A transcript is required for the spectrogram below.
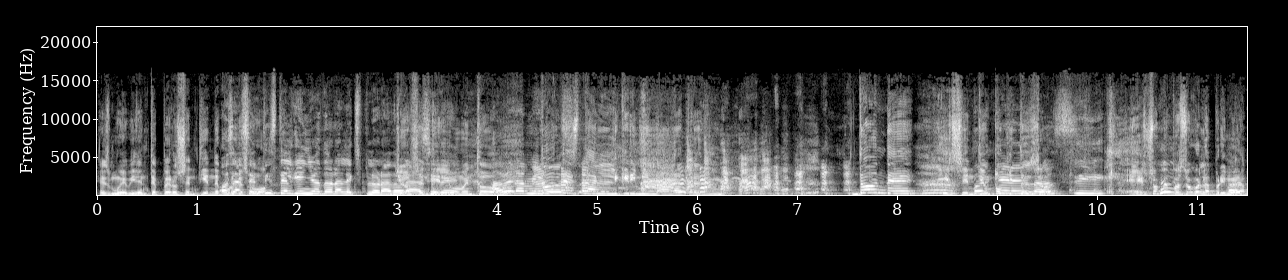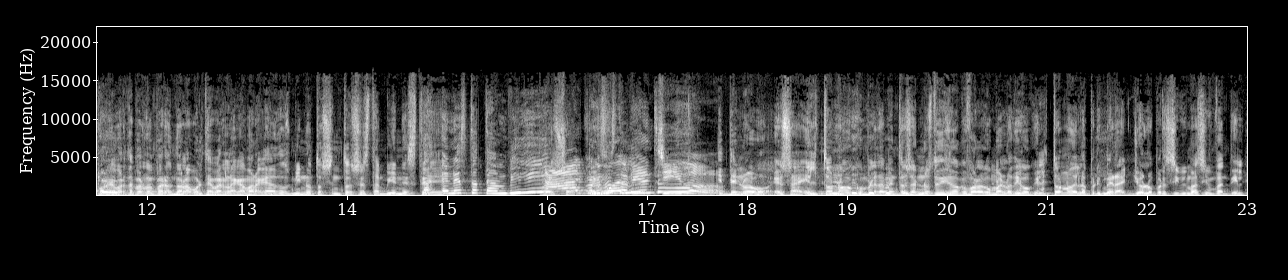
es muy evidente, pero se entiende o sea, sentiste el guiño de Dora la exploradora. Yo sentí el momento. A ver, amigos. ¿Dónde está el criminal? ¿Dónde? Y sentí un ¿Por qué poquito eso. así? Eso me pasó con la primera, Ok. porque aparte, perdón, pero no la volteé a ver la cámara cada dos minutos, entonces también este... Ah, en esta también. Por eso, Ay, pero pero- eso está bien chido. De nuevo, o sea, el tono completamente, o sea, no estoy diciendo que fuera algo malo, digo que el tono de la primera yo lo percibí más infantil.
